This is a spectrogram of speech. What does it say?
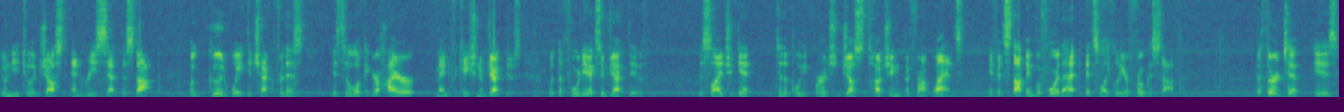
you'll need to adjust and reset the stop. A good way to check for this is to look at your higher magnification objectives. With the 40x objective, the slide should get to the point where it's just touching the front lens. If it's stopping before that, it's likely your focus stop. The third tip is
